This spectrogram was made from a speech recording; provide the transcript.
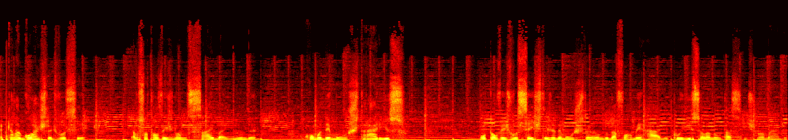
é porque ela gosta de você. Ela só talvez não saiba ainda como demonstrar isso. Ou talvez você esteja demonstrando da forma errada e por isso ela não está se sentindo amada.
